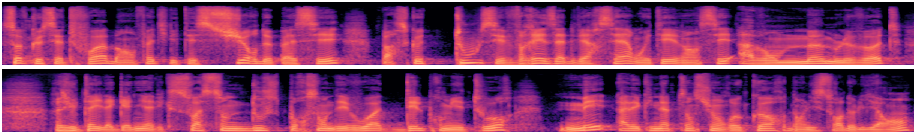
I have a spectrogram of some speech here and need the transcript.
sauf que cette fois, bah, en fait, il était sûr de passer parce que tous ses vrais adversaires ont été évincés avant même le vote. Résultat, il a gagné avec 72% des voix dès le premier tour, mais avec une abstention record dans l'histoire de l'Iran.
